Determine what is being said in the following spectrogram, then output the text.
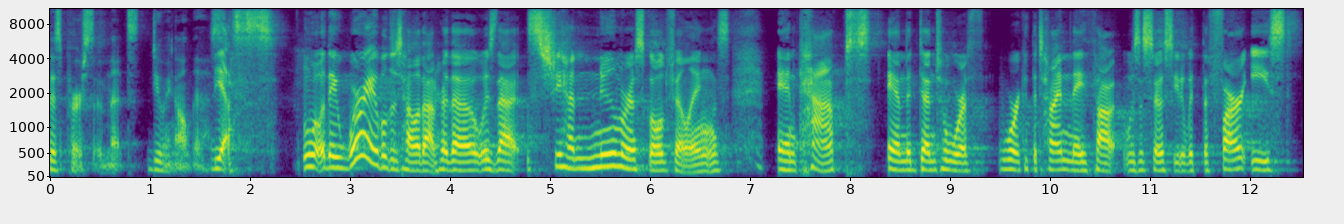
this person that's doing all this. Yes. What they were able to tell about her, though, was that she had numerous gold fillings and caps, and the dental worth, work at the time they thought was associated with the Far East,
